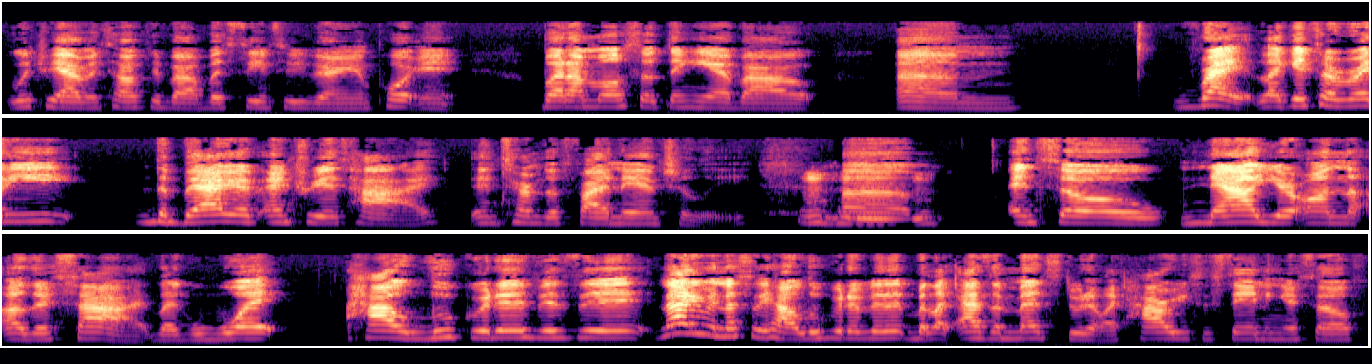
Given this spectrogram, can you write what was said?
which we haven't talked about but seem to be very important. But I'm also thinking about um right, like it's already the barrier of entry is high in terms of financially. Mm-hmm. Um and so now you're on the other side. Like what how lucrative is it? Not even necessarily how lucrative is it, but like as a med student, like how are you sustaining yourself?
